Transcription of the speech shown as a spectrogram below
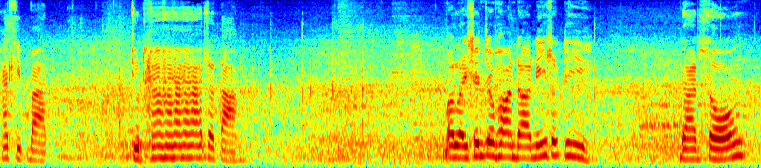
ห้าสิบบาท จุดห้าห้าห้าสตางค์เมื่อไหรฉันจะผ่านด่านนี้สักที ด่านสองอู้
